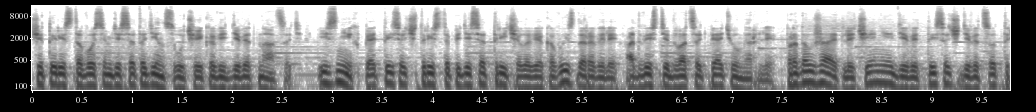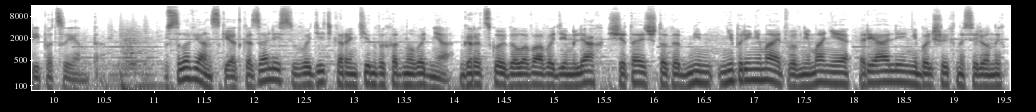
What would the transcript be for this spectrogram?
481 случай COVID-19. Из них 5353 человека выздоровели, а 225 умерли. Продолжает лечение 9903 пациента. В Славянске отказались вводить карантин выходного дня. Городской голова Вадим Лях считает, что Кабмин не принимает во внимание реалии небольших населенных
